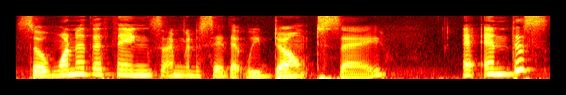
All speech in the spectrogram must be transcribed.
So one of the things I'm going to say that we don't say, and, and this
